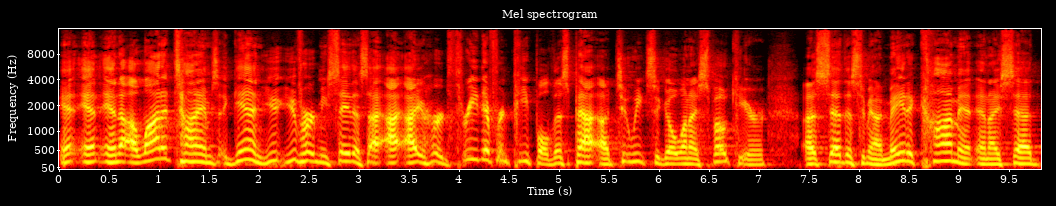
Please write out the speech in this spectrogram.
And, and, and a lot of times, again, you, you've heard me say this. I, I, heard three different people this past, uh, two weeks ago when I spoke here uh, said this to me. I made a comment and I said,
